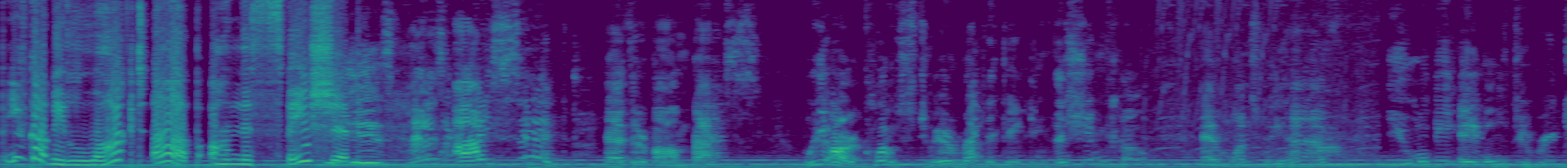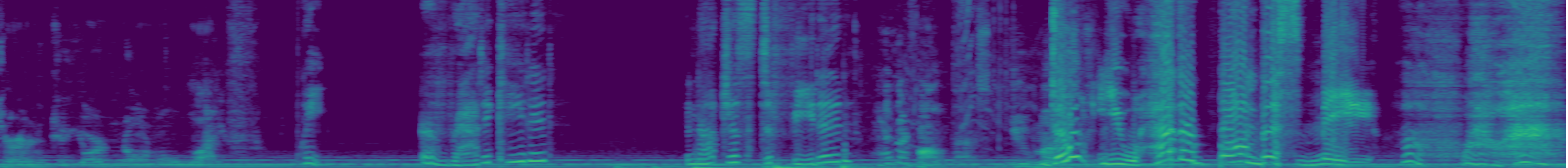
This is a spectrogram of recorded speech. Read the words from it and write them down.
but you've got me locked up on this spaceship. It is as I said, Heather Bombas. We are close to eradicating the Shimko, and once we have, you will be able to return to your normal life. Wait, eradicated? Not just defeated? Heather Bombas, you must. Don't you Heather Bombus me! Oh, wow.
